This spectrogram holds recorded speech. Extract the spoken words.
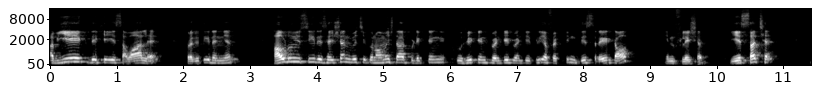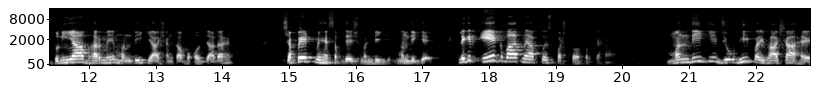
अब ये एक देखिए, ये सवाल है Pragati Ranjan. How do you see recession which economist are predicting to hit in 2023 affecting this rate of inflation ये सच है, दुनिया भर में मंदी की आशंका बहुत ज़्यादा है। चपेट में है सब देश मंडी के, मंदी के। लेकिन एक बात मैं आपको स्पष्ट तौर पर कह रहा हूँ मंदी की जो भी परिभाषा है,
